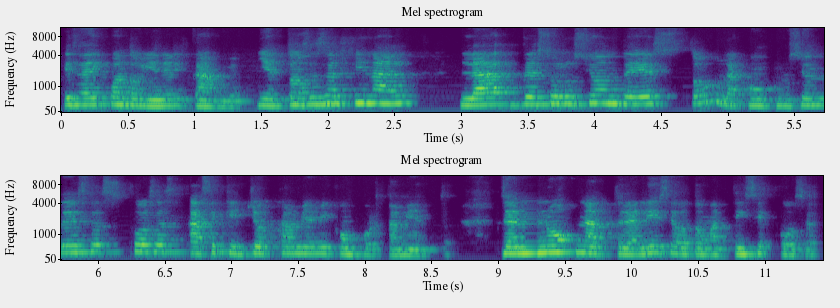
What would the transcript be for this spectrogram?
es ahí cuando viene el cambio. Y entonces al final la resolución de esto, la conclusión de esas cosas hace que yo cambie mi comportamiento. Ya no naturalice, automatice cosas.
